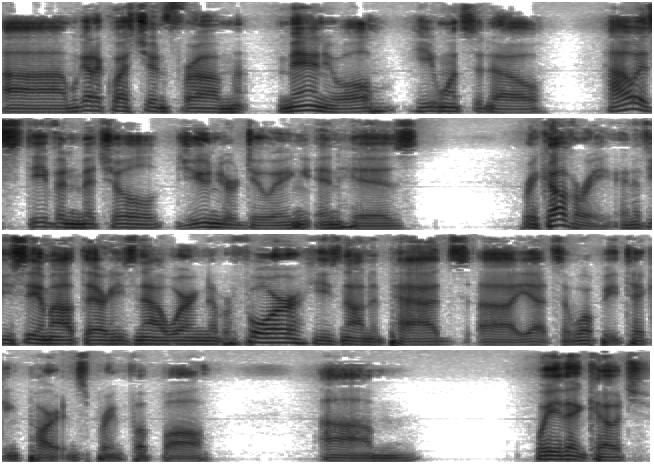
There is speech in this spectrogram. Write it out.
Uh, we got a question from Manuel. He wants to know how is Stephen Mitchell Jr. doing in his recovery? And if you see him out there, he's now wearing number four. He's not in pads uh, yet, so won't be taking part in spring football. Um, what do you think, Coach?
